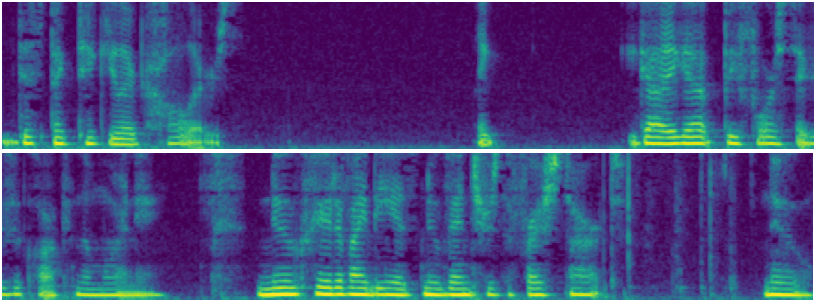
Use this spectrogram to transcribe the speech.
the spectacular colors. Like, you gotta get up before six o'clock in the morning. New creative ideas, new ventures, a fresh start. New.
